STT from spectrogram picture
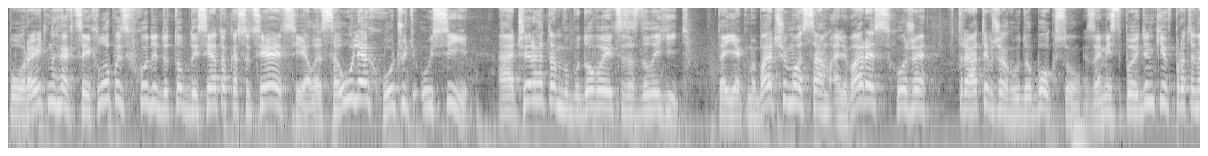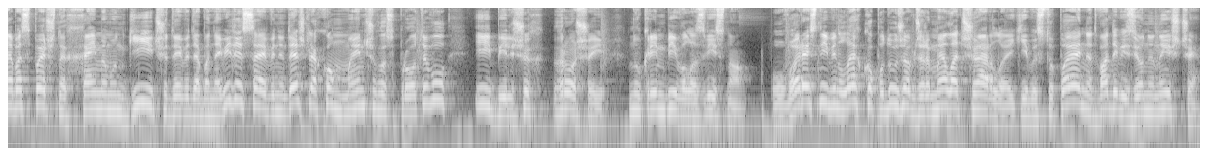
По рейтингах цей хлопець входить до топ 10 асоціації, але Сауля хочуть усі. А черга там вибудовується заздалегідь. Та як ми бачимо, сам Альварес, схоже, втратив жагу до боксу. Замість поєдинків проти небезпечних Хайме Мунгії чи Девіда Бенавідеса він іде шляхом меншого спротиву і більших грошей. Ну крім бівола, звісно. У вересні він легко подужав Джермела Чарло, який виступає на два дивізіони нижче.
